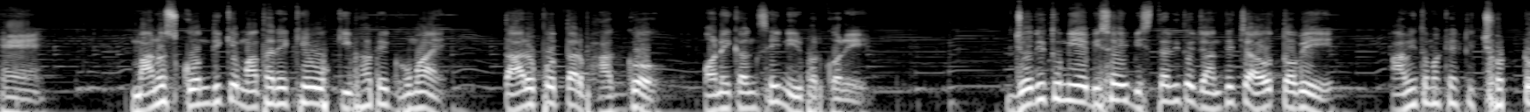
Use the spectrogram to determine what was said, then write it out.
হ্যাঁ মানুষ কোন দিকে মাথা রেখে ও কীভাবে ঘুমায়, তার উপর তার ভাগ্য অনেকাংশেই নির্ভর করে। যদি তুমি এ বিষয়ে বিস্তারিত জানতে চাও, তবে আমি তোমাকে একটি ছোট্ট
